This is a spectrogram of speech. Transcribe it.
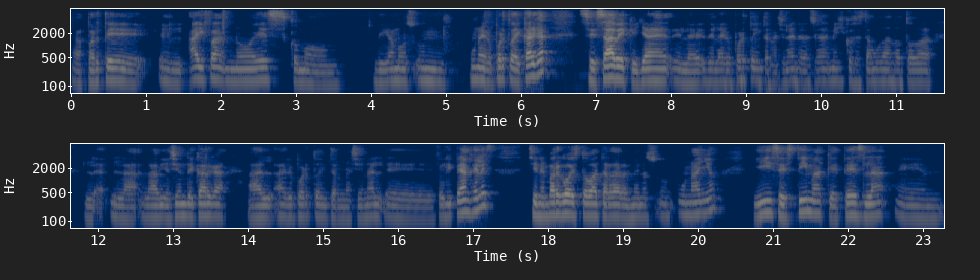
Aparte, el AIFA no es como, digamos, un, un aeropuerto de carga. Se sabe que ya del aeropuerto internacional de la Ciudad de México se está mudando toda la, la aviación de carga al Aeropuerto Internacional eh, Felipe Ángeles. Sin embargo, esto va a tardar al menos un, año y se estima que Tesla em,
